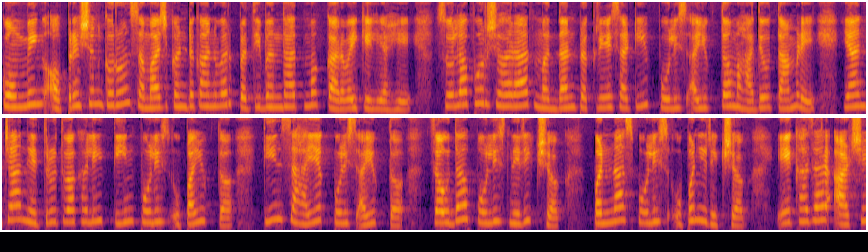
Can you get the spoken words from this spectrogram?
कोम्बिंग ऑपरेशन करून समाजकंटकांवर प्रतिबंधात्मक कारवाई केली आहे. सोलापूर शहरात मतदान प्रक्रियेसाठी पोलीस आयुक्त महादेव तांबडे यांच्या नेतृत्वाखाली तीन पोलीस उपायुक्त तीन सहाय्यक पोलीस आयुक्त चौदा पोलीस निरीक्षक पन्नास पोलीस उपनिरीक्षक एक हजार आठशे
